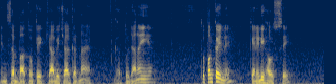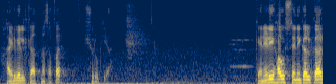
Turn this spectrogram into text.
इन सब बातों पे क्या विचार करना है? घर तो जाना ही है। तो पंकज ने कैनेडी हाउस से हाइडवेल का अपना सफ़र शुरू किया। कैनेडी हाउस से निकलकर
